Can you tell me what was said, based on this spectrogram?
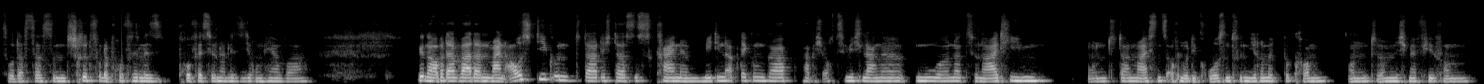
so dass das ein Schritt von der Professionalis Professionalisierung her war. Genau, aber da war dann mein Ausstieg und dadurch, dass es keine Medienabdeckung gab, habe ich auch ziemlich lange nur Nationalteam und dann meistens auch nur die großen Turniere mitbekommen und ähm, nicht mehr viel vom,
